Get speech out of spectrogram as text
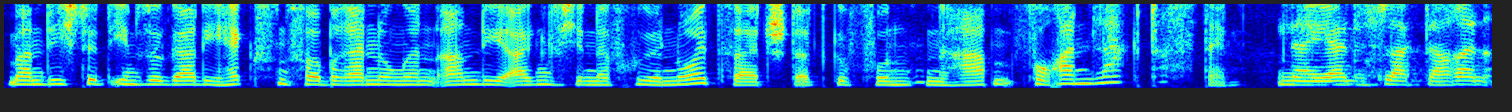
Man dichtet ihm sogar die Hexenverbrennungen an, die eigentlich in der frühen Neuzeit stattgefunden haben. Woran lag das denn? Naja, das lag daran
